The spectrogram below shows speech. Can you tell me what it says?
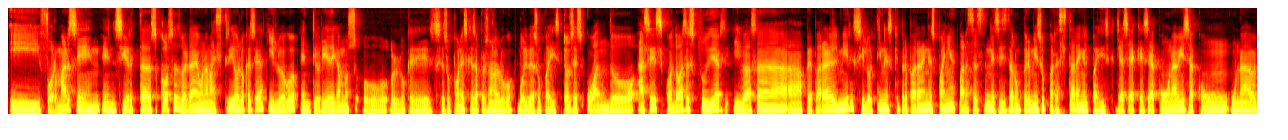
y formarse en, ciertas cosas, ¿verdad? En una maestría o lo que sea, y luego en teoría, digamos, o, lo que se supone es que esa persona luego vuelve a su país. Entonces, cuando haces, cuando vas a estudiar y vas a preparar el MIR, si lo tienes que preparar en España, vas a necesitar un permiso para estar en el país, ya sea que sea con una visa, con una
